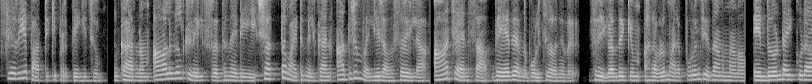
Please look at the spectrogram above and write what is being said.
ചെറിയ പാർട്ടിക്ക് പ്രത്യേകിച്ചും. കാരണം ആളുകൾക്കിടയിൽ ശ്രദ്ധ നേടി ശക്തമായിട്ട് നിൽക്കാൻ അതിലും വലിയൊരു അവസരമില്ല. ആ ചാൻസാ വേദ അന്ന് പൊളിച്ചു കളഞ്ഞത്. ശ്രീകാന്തയ്ക്കും അത് അവൾ മനഃപൂർവം ചെയ്താണെന്നാണോ എന്തുകൊണ്ടായിക്കൂടാ?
